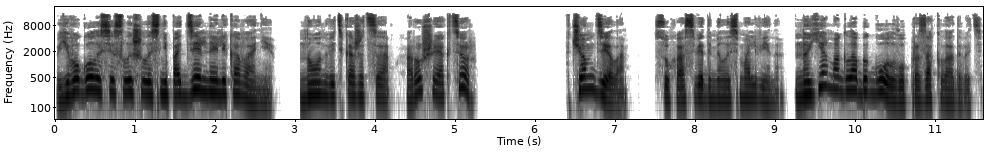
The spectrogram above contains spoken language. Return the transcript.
В его голосе слышалось неподдельное ликование. Но он ведь, кажется, хороший актер. «В чем дело?» Сухо осведомилась Мальвина. Но я могла бы голову прозакладывать.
